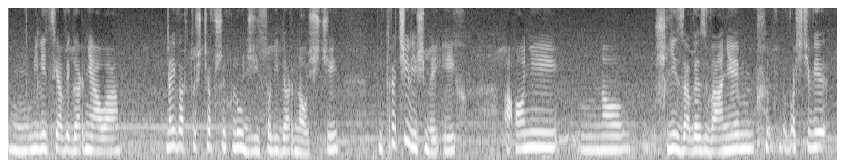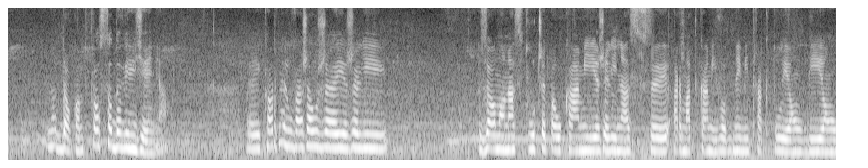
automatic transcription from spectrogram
mm, milicja wygarniała najwartościowszych ludzi Solidarności traciliśmy ich, a oni no, szli za wezwaniem no, właściwie no, dokąd? Prosto do więzienia. Y, Kornel uważał, że jeżeli ZOMO nas tłucze pałkami, jeżeli nas y, armatkami wodnymi traktują, biją,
